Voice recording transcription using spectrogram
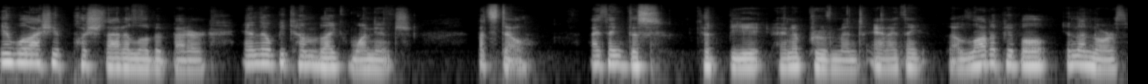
it will actually push that a little bit better and they'll become like one inch. But still, I think this could be an improvement and I think a lot of people in the north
